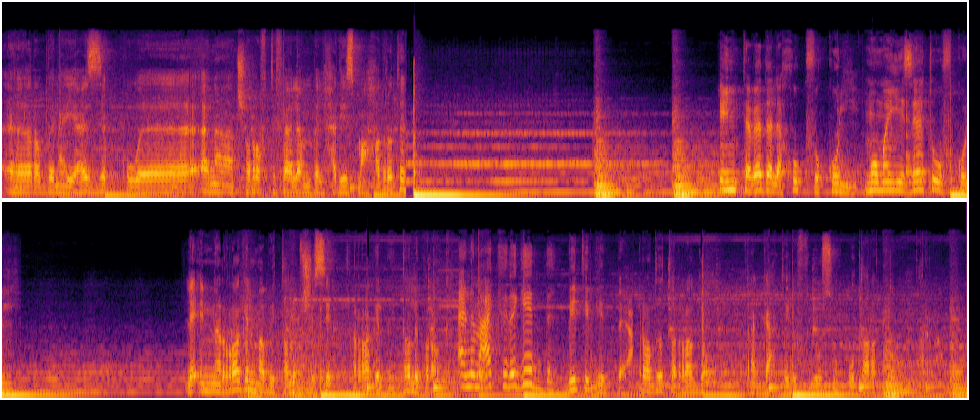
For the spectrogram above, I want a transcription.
آه ربنا يعزك وأنا اتشرفت فعلا بالحديث مع حضرتك. انت بدل أخوك في كل مميزاته وفي كل لأن الراجل ما بيطالبش ست الراجل بيطالب راجل. أنا معاك في ده جدا. بيتي بيتباع. رضيت الراجل رجعت له فلوسه وطردتهم بره.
